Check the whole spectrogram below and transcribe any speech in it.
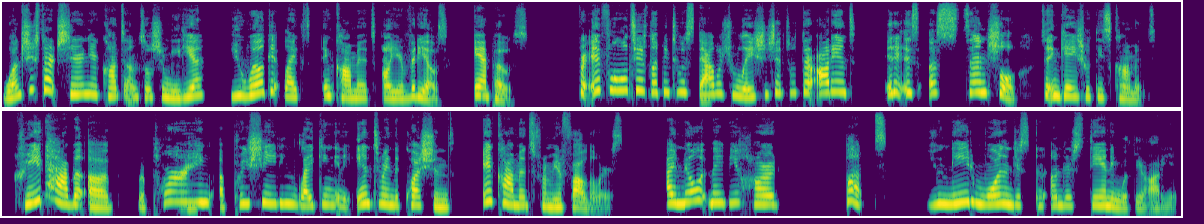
Once you start sharing your content on social media, you will get likes and comments on your videos and posts. For influencers looking to establish relationships with their audience, it is essential to engage with these comments. Create a habit of replying, appreciating, liking, and answering the questions and comments from your followers. I know it may be hard, but you need more than just an understanding with your audience.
